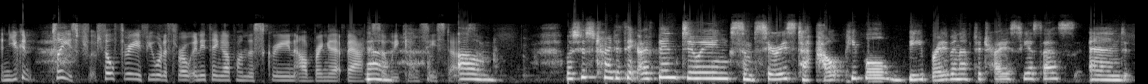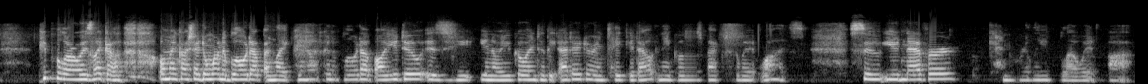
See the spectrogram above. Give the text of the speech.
and you can please feel free if you want to throw anything up on the screen i'll bring that back yeah. so we can see stuff um, so. I was just trying to think. I've been doing some series to help people be brave enough to try a CSS, and people are always like, "Oh my gosh, I don't want to blow it up." I'm like, "You're not going to blow it up. All you do is you, you know, you go into the editor and take it out, and it goes back to the way it was. So you never can really blow it up.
